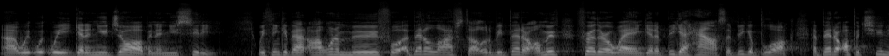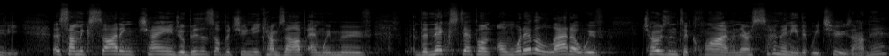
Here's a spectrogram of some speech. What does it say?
Uh, we, we, get a new job in a new city. We think about, oh, I want to move for a better lifestyle. It'll be better. I'll move further away and get a bigger house, a bigger block, a better opportunity. Some exciting change or business opportunity comes up and we move. The next step on, on whatever ladder we've chosen to climb, and there are so many that we choose, aren't there?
